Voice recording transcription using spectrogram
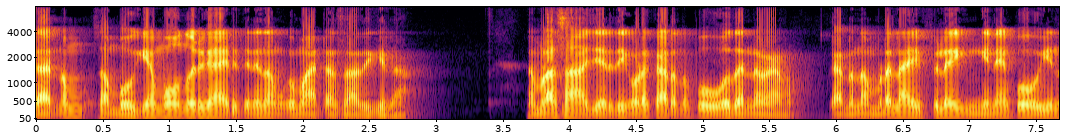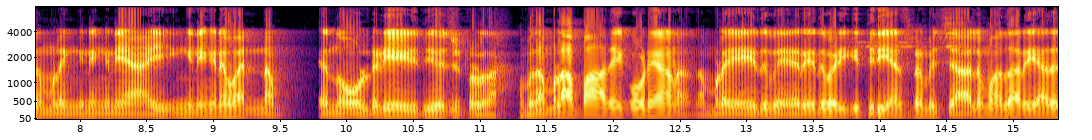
കാരണം സംഭവിക്കാൻ പോകുന്ന ഒരു കാര്യത്തിനെ നമുക്ക് മാറ്റാൻ സാധിക്കില്ല. നമ്മൾ ആ സാഹചര്യത്തിൽ കൂടെ കടന്നു പോവുക തന്നെ വേണം. കാരണം നമ്മുടെ ലൈഫിൽ ഇങ്ങനെ പോയി നമ്മൾ ഇങ്ങനെ ഇങ്ങനെ ആയി ഇങ്ങനെ ഇങ്ങനെ വരണം എന്ന് ഓൾറെഡി എഴുതി വെച്ചിട്ടുള്ളതാണ് അപ്പോൾ നമ്മൾ ആ പാതയിൽ കൂടെയാണ്. നമ്മൾ ഏത് വേറെ ഏത് വഴിക്ക് തിരിയാൻ ശ്രമിച്ചാലും അതറിയാതെ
